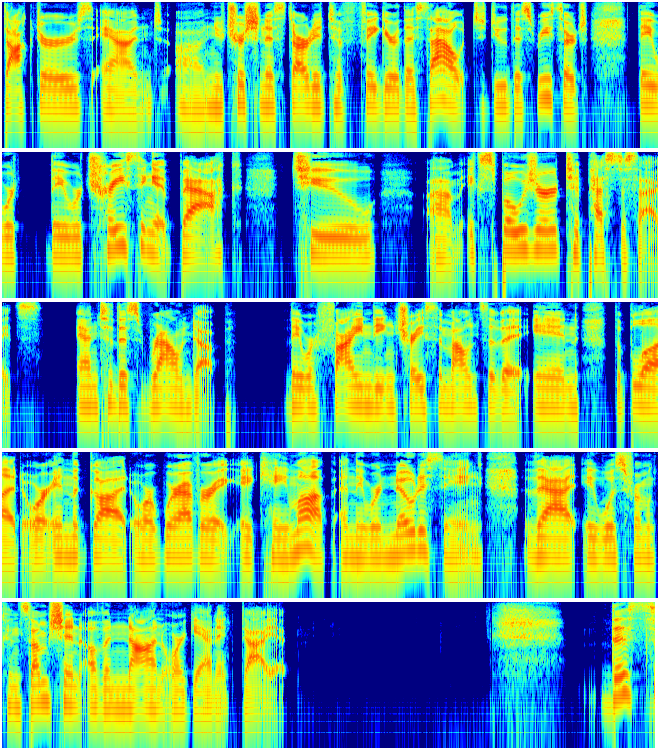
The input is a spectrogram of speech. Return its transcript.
doctors and uh, nutritionists started to figure this out to do this research they were they were tracing it back to um, exposure to pesticides and to this roundup. They were finding trace amounts of it in the blood or in the gut or wherever it, it came up and they were noticing that it was from consumption of a non-organic diet. This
